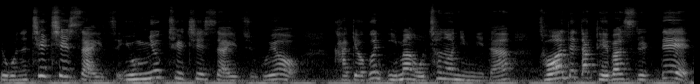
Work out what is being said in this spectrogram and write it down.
요거는 77 사이즈, 6677 사이즈고요. 가격은 25,000원입니다. 저한테 딱 돼봤을 때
